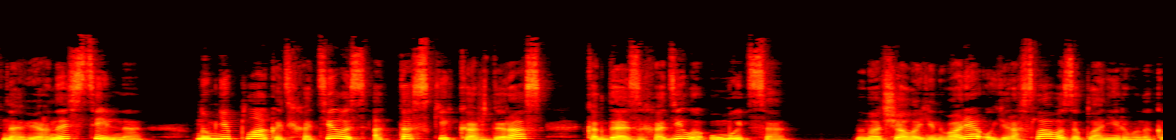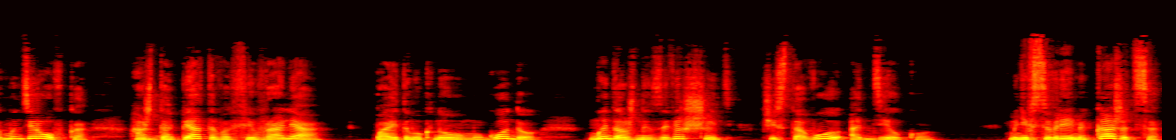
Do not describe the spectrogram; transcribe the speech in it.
наверное, стильно. но мне плакать хотелось от тоски каждый раз, когда я заходила умыться. На начало января у Ярослава запланирована командировка аж до 5 февраля, поэтому к Новому году мы должны завершить чистовую отделку. Мне все время кажется,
